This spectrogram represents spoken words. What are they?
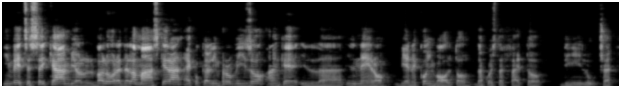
Invece se cambio il valore della maschera, ecco che all'improvviso anche il, il nero viene coinvolto da questo effetto di luce.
